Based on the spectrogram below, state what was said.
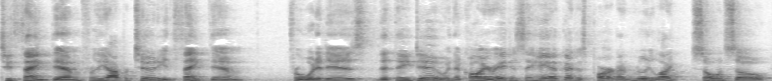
to thank them for the opportunity and thank them for what it is that they do. And they'll call your agent and say, hey, I've got this part and I'd really like so and so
